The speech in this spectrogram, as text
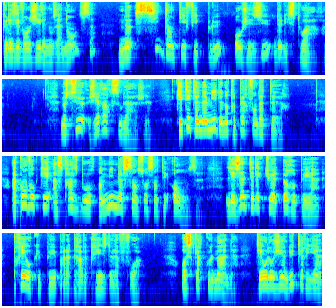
que les évangiles nous annoncent ne s'identifie plus au Jésus de l'histoire. Monsieur Gérard Soulage, qui était un ami de notre Père fondateur, a convoqué à Strasbourg en 1971 les intellectuels européens préoccupés par la grave crise de la foi. Oscar Kuhlmann, théologien luthérien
